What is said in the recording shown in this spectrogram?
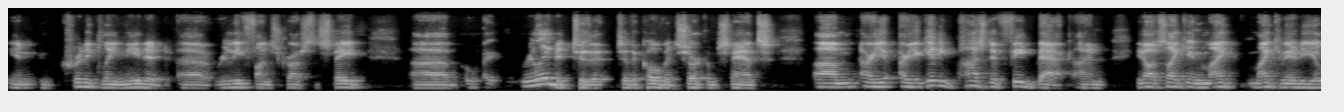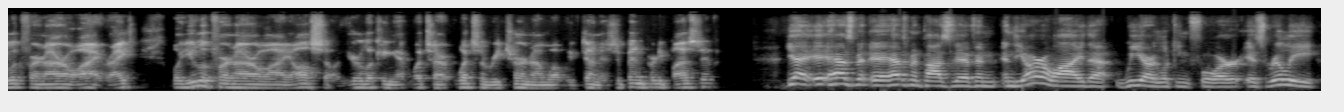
in critically needed uh, relief funds across the state uh, related to the to the COVID circumstance. Um, are you are you getting positive feedback on? You know, it's like in my my community, you look for an ROI, right? Well, you look for an ROI also. You're looking at what's our what's the return on what we've done. Has it been pretty positive? Yeah, it has been it has been positive and and the ROI that we are looking for is really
